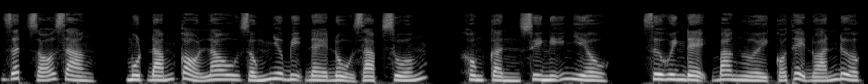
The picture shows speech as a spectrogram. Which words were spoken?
Rất rõ ràng, một đám cỏ lau giống như bị đè đổ dạp xuống, không cần suy nghĩ nhiều, sư huynh đệ ba người có thể đoán được,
